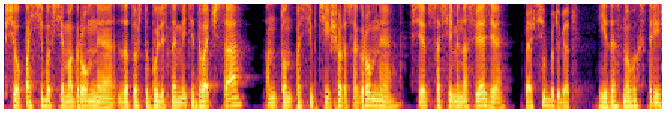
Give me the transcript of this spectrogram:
Все, спасибо всем огромное за то, что были с нами эти два часа. Антон, спасибо тебе еще раз огромное. Все, со всеми на связи. Спасибо, ребят. И до новых встреч.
